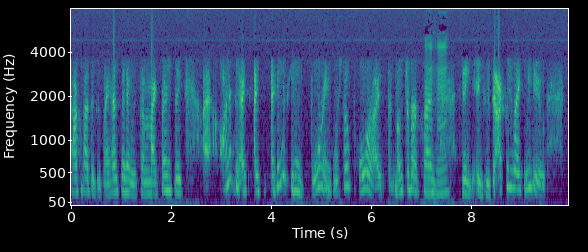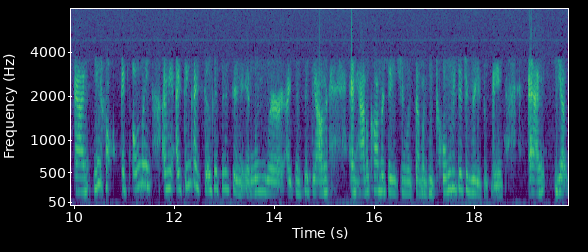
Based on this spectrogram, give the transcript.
talk about this with my husband and with some of my friends. They, I, honestly, I, I I think it's getting boring. We're so polarized that most of our friends Mm-hmm. think exactly like we do. And you know, it's only. I mean, I think I still get this in Italy, where I can sit down and have a conversation with someone who totally disagrees with me, and yet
